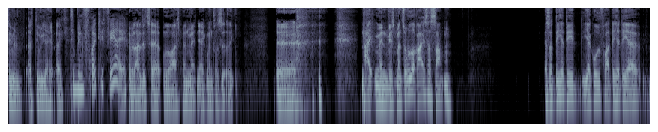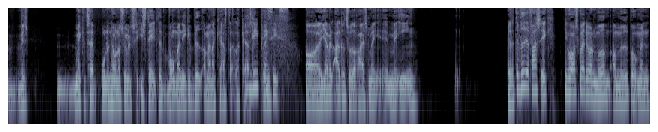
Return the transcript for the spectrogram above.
Det vil, altså, det vil jeg heller ikke. Det bliver en frygtelig ferie. Jeg vil aldrig tage ud og rejse med en mand, jeg ikke var interesseret i. Øh, nej, men hvis man tager ud og rejser sammen, altså det her, det, jeg går ud fra, det her, det er, hvis man kan tage, bruge den her undersøgelse i stadiet, hvor man ikke ved, om man er kærester eller kæreste. Lige ikke? præcis. Og jeg vil aldrig tage ud og rejse med, med en. Eller det ved jeg faktisk ikke. Det kunne også være, at det var en måde at møde på, men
